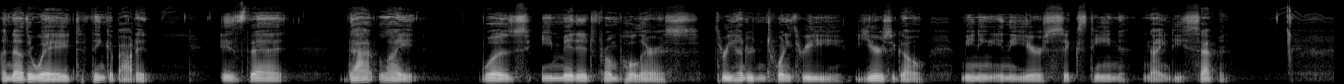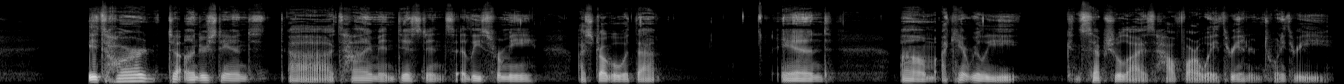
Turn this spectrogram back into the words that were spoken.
Another way to think about it is that that light was emitted from Polaris 323 years ago, meaning in the year 1697. It's hard to understand uh, time and distance, at least for me. I struggle with that. And um, I can't really conceptualize how far away 323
